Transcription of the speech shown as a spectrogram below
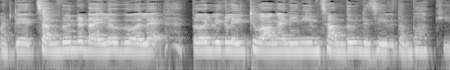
മറ്റേ ചന്തുവിന്റെ ഡയലോഗ് പോലെ തോൽവികൾ ഏറ്റുവാങ്ങാൻ ഇനിയും ചന്തുവിന്റെ ജീവിതം ബാക്കി.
